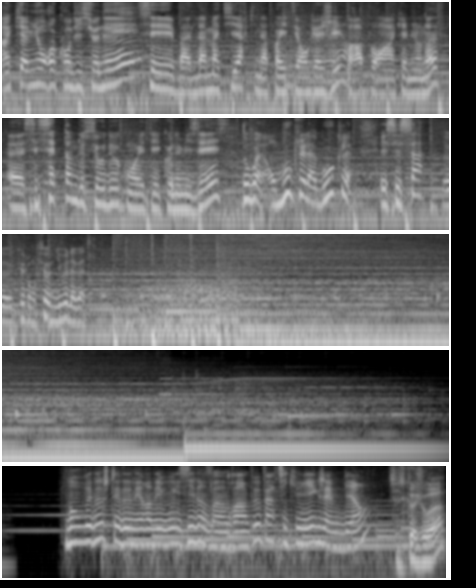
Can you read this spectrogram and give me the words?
Un camion reconditionné, c'est bah, de la matière qui n'a pas été engagée par rapport à un camion neuf. Euh, c'est 7 tonnes de CO2 qui ont été économisées. Donc voilà, on boucle la boucle et c'est ça euh, que l'on fait au niveau de la batterie. Bon Bruno, je t'ai donné rendez-vous ici dans un endroit un peu particulier que j'aime bien. C'est ce que je vois.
